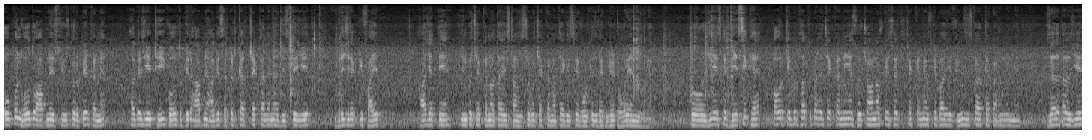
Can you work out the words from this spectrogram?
اوپن ہو تو آپ نے اس فیوز کو ریپیئر کرنا ہے۔ اگر یہ ٹھیک ہو تو پھر آپ نے آگے سرکٹ کا چیک کر لینا ہے جس پہ یہ برج ریکٹیفائر آ جاتے ہیں۔ ان کو چیک کرنا ہوتا ہے، اس ٹرانزسٹر کو چیک کرنا ہوتا ہے کہ اس سے وولٹیج ریگولیٹ ہو رہے ہیں نہیں ہو رہے ہیں۔ تو یہ اس کے بیسک ہے۔ پاور کیبل سب سے پہلے چیک کرنی ہے سوئچ آن آف کے ساتھ چیک کرنے ہے، اس کے بعد یہ فیوز اس کا ہوتا ہے پیرل میں۔ زیادہ تر یہ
